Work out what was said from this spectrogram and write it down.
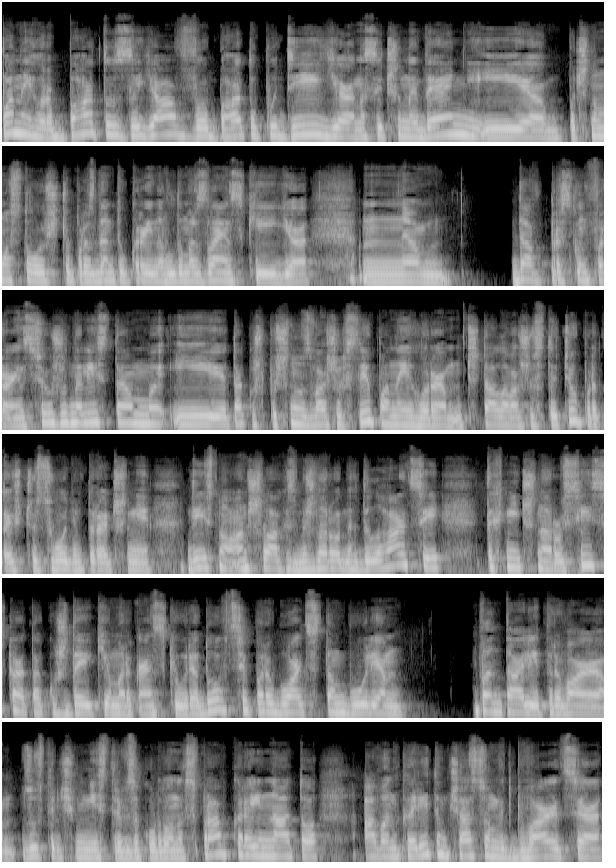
пане Ігоре. Багато заяв, багато подій, насичений день. І почнемо з того, що президент України Володимир Зеленський. м, Дав прес-конференцію журналістам, і також почну з ваших слів, пане Ігоре. Читала вашу статтю про те, що сьогодні в Туреччині дійсно аншлаг з міжнародних делегацій, технічна російська, також деякі американські урядовці перебувають в Стамбулі. В Анталії триває зустріч міністрів закордонних справ країн НАТО. А в Анкарі тим часом відбувається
